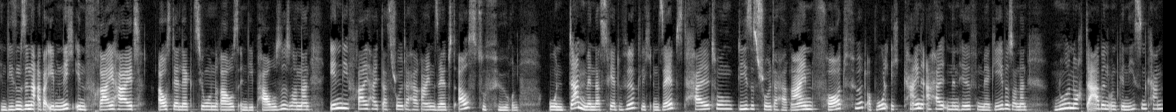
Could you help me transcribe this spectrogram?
In diesem Sinne aber eben nicht in Freiheit aus der Lektion raus in die Pause, sondern in die Freiheit, das Schulter herein selbst auszuführen. Und dann, wenn das Pferd wirklich in Selbsthaltung dieses Schulter herein fortführt, obwohl ich keine erhaltenen Hilfen mehr gebe, sondern nur noch da bin und genießen kann,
